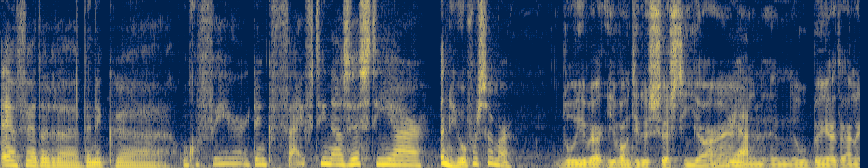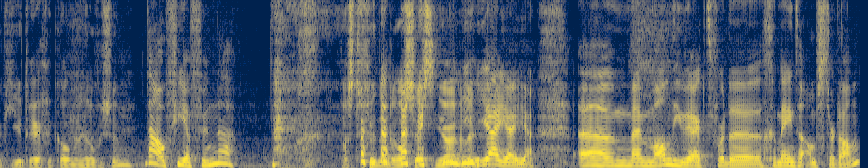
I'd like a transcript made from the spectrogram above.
En verder eh, ben ik eh, ongeveer, ik denk 15 à 16 jaar een Hilversummer. Ik bedoel, je, werkt- je woont hier dus 16 jaar. Ja. En, en hoe ben je uiteindelijk hier terechtgekomen in Hilversum? Nou, via Funda. Was het vinden er al 16 jaar geleden? Ja, ja, ja. Ehm, mijn man die werkt voor de gemeente Amsterdam.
